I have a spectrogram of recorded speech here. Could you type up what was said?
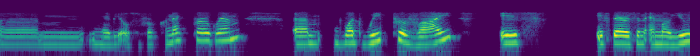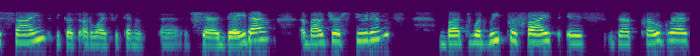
um, maybe also for Connect program, um, what we provide is if there's an MOU signed, because otherwise we cannot uh, share data about your students. But what we provide is their progress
